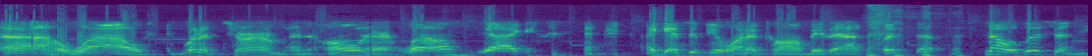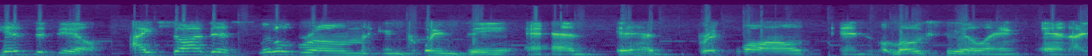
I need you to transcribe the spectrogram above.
Oh, wow. What a term, an owner. Well, yeah, I, I guess if you want to call me that. But uh, no, listen, here's the deal. I saw this little room in Quincy, and it had brick walls and a low ceiling. And I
